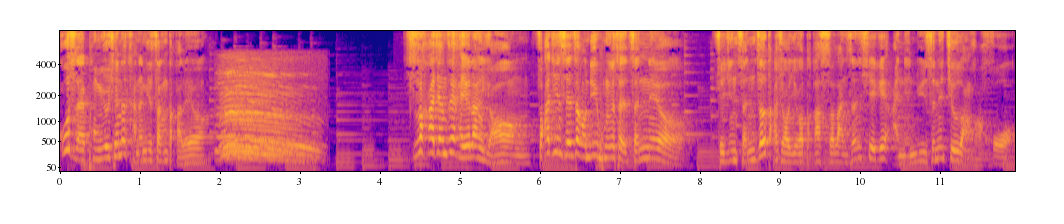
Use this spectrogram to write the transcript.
我是在朋友圈都看到你长大的哦。只哈讲这还有啷用？抓紧时间找个女朋友才是真的哦！最近郑州大学一个大四男生写给暗恋女生的九段话火，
